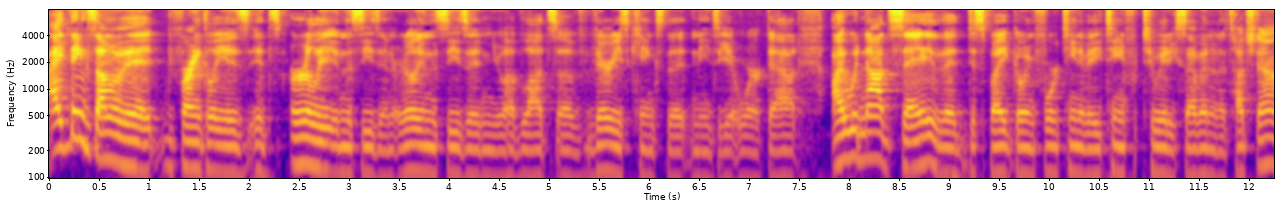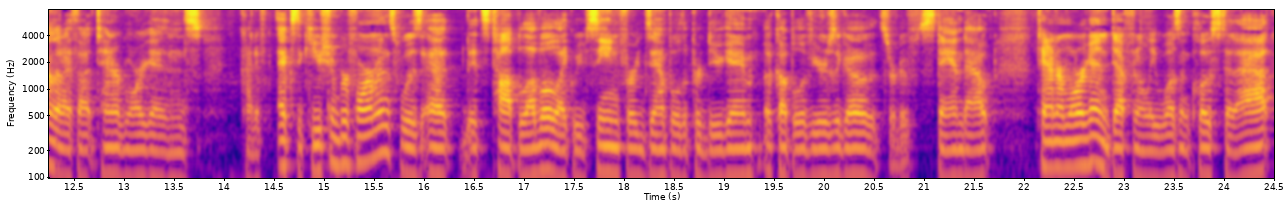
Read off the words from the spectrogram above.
I think some of it, frankly, is it's early in the season. Early in the season, you'll have lots of various kinks that need to get worked out. I would not say that despite going 14 of 18 for 287 and a touchdown, that I thought Tanner Morgan's kind of execution performance was at its top level, like we've seen, for example, the Purdue game a couple of years ago. It sort of stand out. Tanner Morgan definitely wasn't close to that.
